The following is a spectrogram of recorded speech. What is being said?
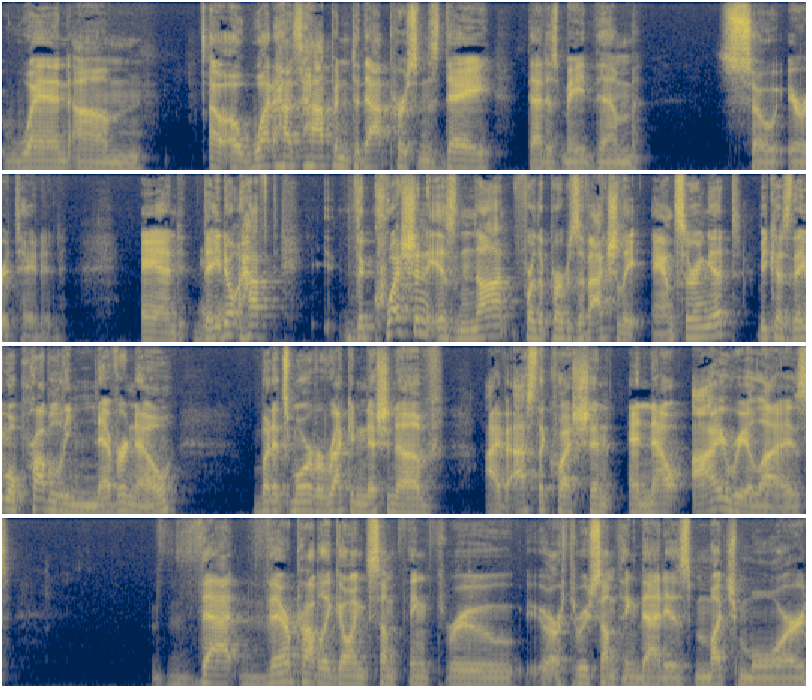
when, um, oh, oh, what has happened to that person's day that has made them so irritated? And they don't have to, the question is not for the purpose of actually answering it because they will probably never know, but it's more of a recognition of I've asked the question and now I realize that they're probably going something through or through something that is much more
